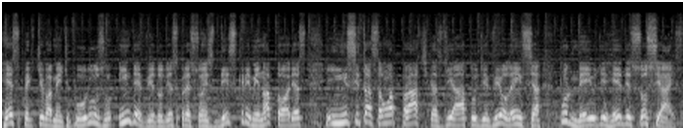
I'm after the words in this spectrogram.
respectivamente por uso indevido de expressões discriminatórias e incitação a práticas de ato de violência por meio de redes sociais.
